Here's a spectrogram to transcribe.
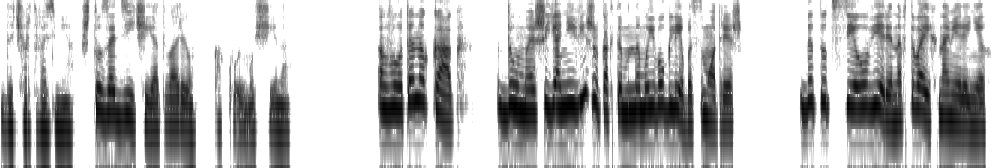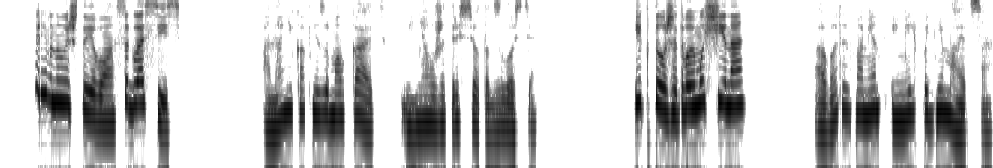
Да черт возьми, что за дичь я творю? Какой мужчина? Вот оно как. Думаешь, я не вижу, как ты на моего Глеба смотришь? Да тут все уверены в твоих намерениях. Ревнуешь ты его, согласись. Она никак не замолкает, меня уже трясет от злости. «И кто же твой мужчина?» А в этот момент Эмиль поднимается.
